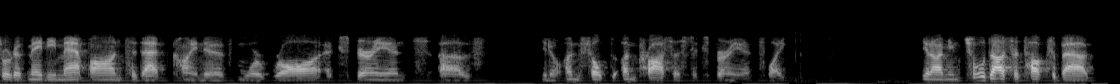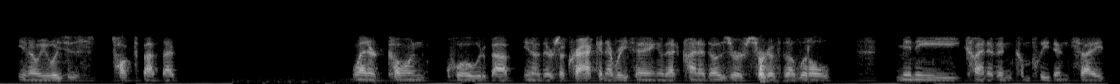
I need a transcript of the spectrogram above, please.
sort of maybe map on to that kind of more raw experience of, you know, unfiltered, unprocessed experience. Like, you know, I mean, Culadasa talks about, you know, he always just talked about that Leonard Cohen quote about, you know, there's a crack in everything, and that kind of those are sort of the little mini kind of incomplete insights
